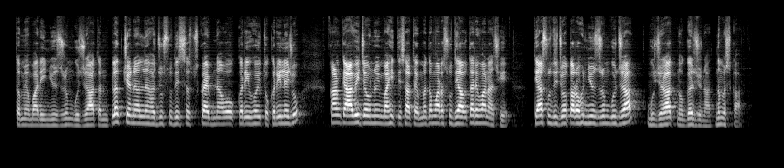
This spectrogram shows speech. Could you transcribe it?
તમે અમારી ન્યૂઝરૂમ ગુજરાત અનપ્લગ ચેનલને હજુ સુધી સબસ્ક્રાઇબ ના કરી હોય તો કરી લેજો. કારણ કે આવી જ અવનવી માહિતી સાથે અમે તમારા સુધી આવતા રહેવાના છીએ. ત્યાં સુધી જોતા રહો ન્યૂઝરૂમ ગુજરાત, ગુજરાતનો ગર્જનાથ. નમસ્કાર.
